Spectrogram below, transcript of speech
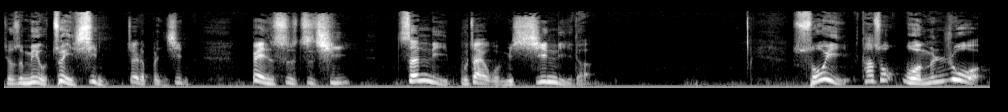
就是没有罪性，罪的本性，便是自欺，真理不在我们心里的。所以他说：“我们若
